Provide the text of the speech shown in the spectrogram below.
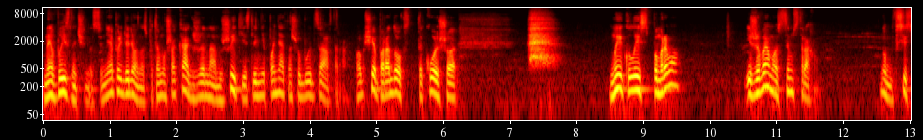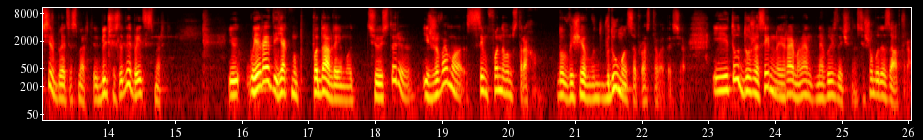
невизначенности, неопределенности. Потому что как же нам жить, если непонятно, что будет завтра? Вообще парадокс такой, що ми колись помремо і живемо з цим страхом. Ну, всі, всі ж бояться смерті. Більшість людей боїться смерті. І уявляєте, як ми подавлюємо цю історію і живемо з цим фоновим страхом. Ну, ви ще вдуматися просто в це все. І тут дуже сильно грає момент невизначеності, що буде завтра.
